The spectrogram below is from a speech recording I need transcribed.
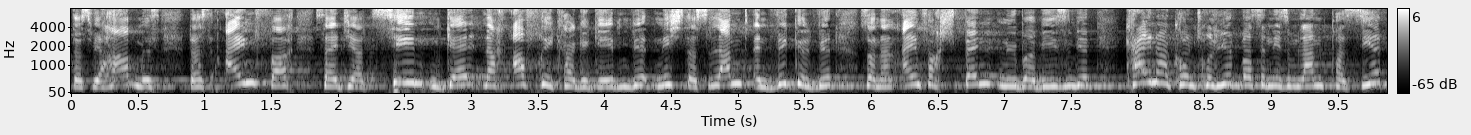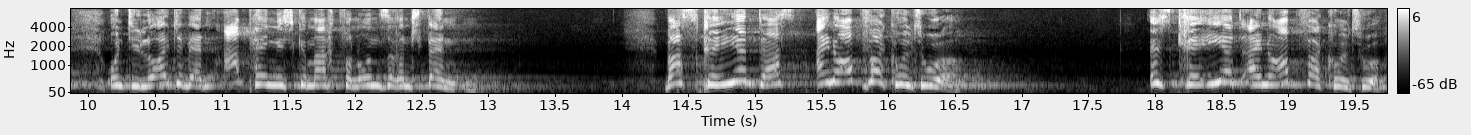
das wir haben, ist, dass einfach seit Jahrzehnten Geld nach Afrika gegeben wird, nicht das Land entwickelt wird, sondern einfach Spenden überwiesen wird. Keiner kontrolliert, was in diesem Land passiert und die Leute werden abhängig gemacht von unseren Spenden. Was kreiert das? Eine Opferkultur. Es kreiert eine Opferkultur.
